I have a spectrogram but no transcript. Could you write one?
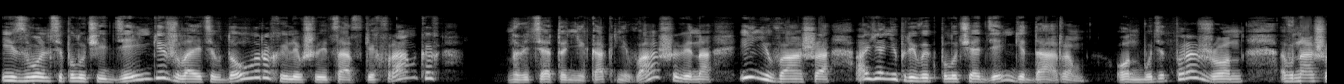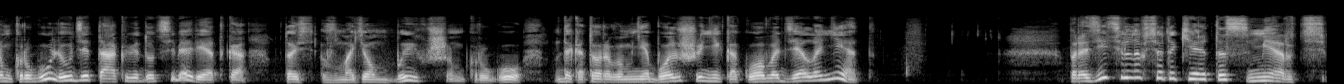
Извольте получить деньги, желаете в долларах или в швейцарских франках. Но ведь это никак не ваша вина и не ваша, а я не привык получать деньги даром. Он будет поражен. В нашем кругу люди так ведут себя редко, то есть в моем бывшем кругу, до которого мне больше никакого дела нет». Поразительно все-таки эта смерть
